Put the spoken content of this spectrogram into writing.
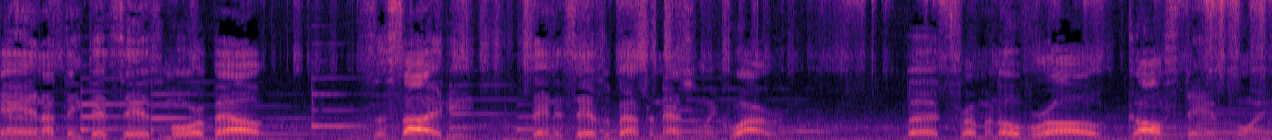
and I think that says more about society than it says about the National Enquirer. But from an overall golf standpoint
